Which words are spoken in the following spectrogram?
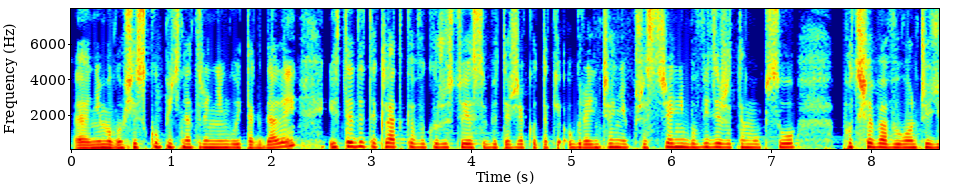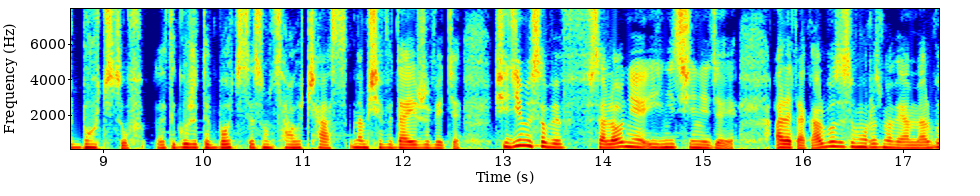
e, nie mogą się skupić na treningu i tak dalej. I wtedy tę klatkę wykorzystuję sobie też jako takie ograniczenie przestrzeni, bo widzę, że temu psu potrzeba wyłączyć bodźców, dlatego że te bodźce są cały czas. Nam się wydaje, że wiecie, siedzimy sobie w salonie i nic się nie dzieje. Ale tak, albo ze sobą rozmawiamy, albo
